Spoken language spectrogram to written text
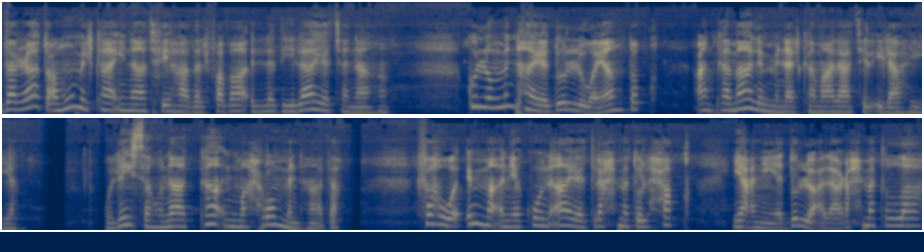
ذرات عموم الكائنات في هذا الفضاء الذي لا يتناهى. كل منها يدل وينطق عن كمال من الكمالات الإلهية. وليس هناك كائن محروم من هذا. فهو إما أن يكون آية رحمة الحق يعني يدل على رحمة الله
